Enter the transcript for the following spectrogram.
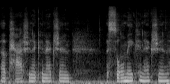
a passionate connection, a soulmate connection.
